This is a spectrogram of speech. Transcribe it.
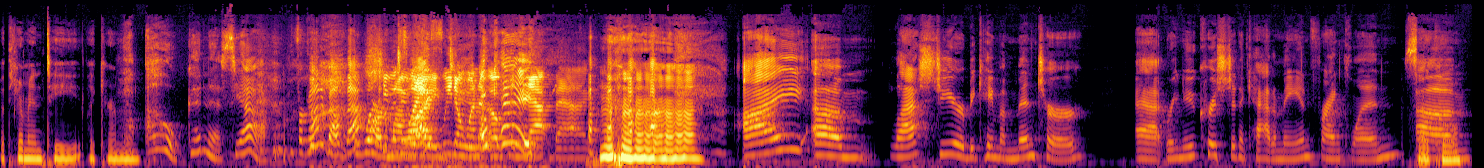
with your mentee? Like your mentee? Oh, goodness. Yeah. Forgot about that well, part of my like, life. we don't want to Okay. open that bag. I um last year became a mentor at Renew Christian Academy in Franklin. So cool. Um,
